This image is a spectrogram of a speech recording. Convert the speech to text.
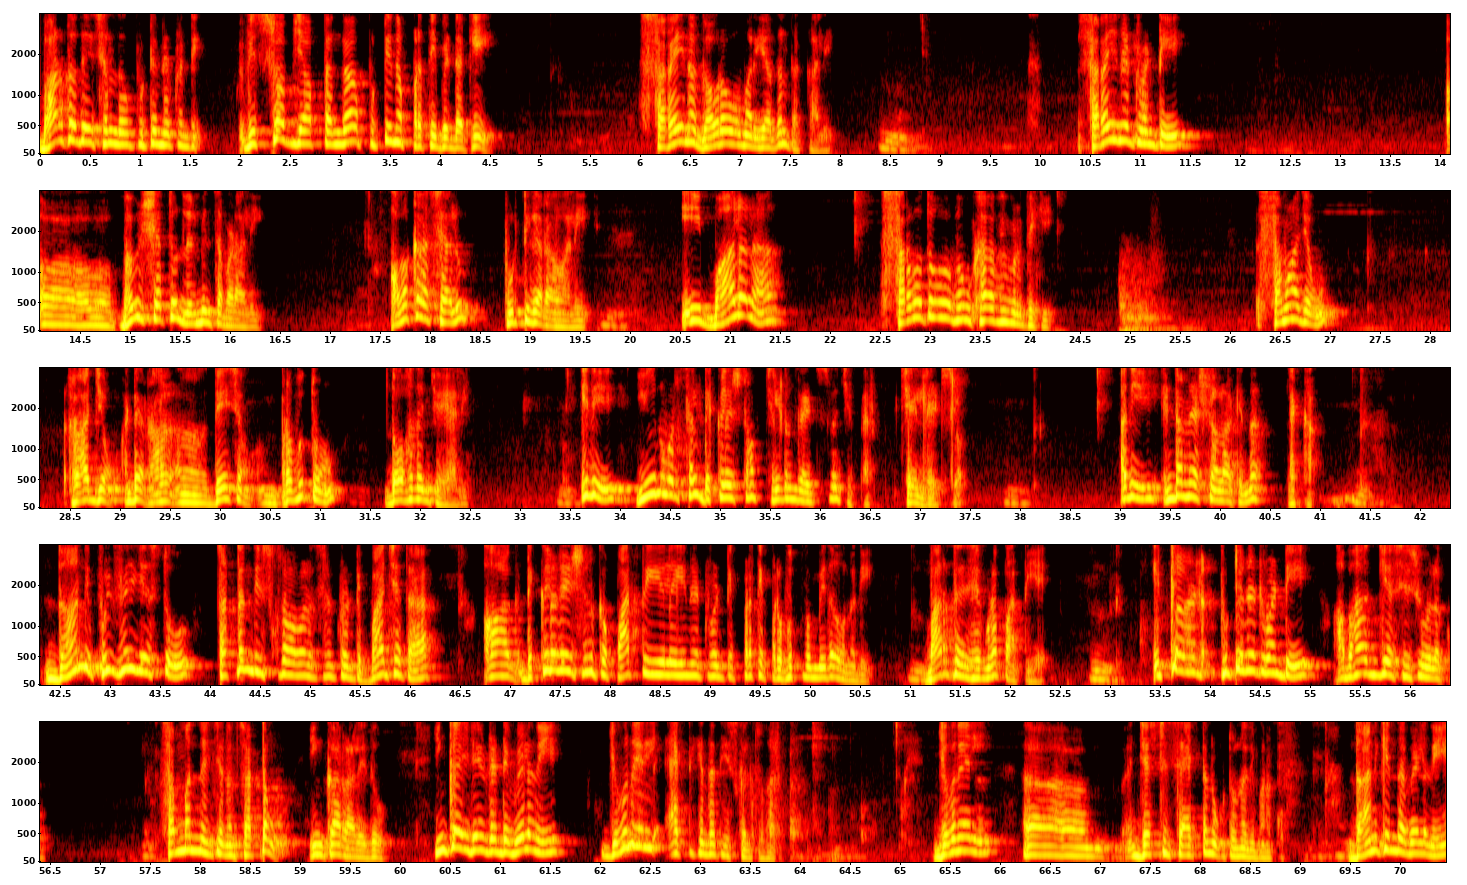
భారతదేశంలో పుట్టినటువంటి విశ్వవ్యాప్తంగా పుట్టిన ప్రతి బిడ్డకి సరైన గౌరవ మర్యాదలు దక్కాలి. సరైనటువంటి భవిష్యత్తు నిర్మించబడాలి. అవకాశాలు పూర్తిగా రావాలి. ఈ బాలల సర్వతోముఖాభివృద్ధికి సమాజం రాజ్యం అంటే రా దేశం ప్రభుత్వం దోహదం చేయాలి. ఇది యూనివర్సల్ డిక్లరేషన్ ఆఫ్ చిల్డ్రన్ రైట్స్లో చెప్పారు చైల్డ్ రైట్స్లో. అది ఇంటర్నేషనల్ లా కింద లెక్క. దాన్ని ఫుల్ఫిల్ చేస్తూ చట్టం తీసుకురావాల్సినటువంటి బాధ్యత ఆ డిక్లరేషన్కు పార్టీలైనటువంటి ప్రతి ప్రభుత్వం మీద ఉన్నది. భారతదేశం కూడా పార్టీయే. ఇట్లా పుట్టినటువంటి అభాగ్య శిశువులకు సంబంధించిన చట్టం ఇంకా రాలేదు. ఇంకా ఇదేంటంటే వీళ్ళని జువనైల్ యాక్ట్ కింద తీసుకెళ్తున్నారు. జువనైల్ జస్టిస్ యాక్ట్ అని ఒకటి ఉన్నది మనకు. దాని కింద వీళ్ళని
